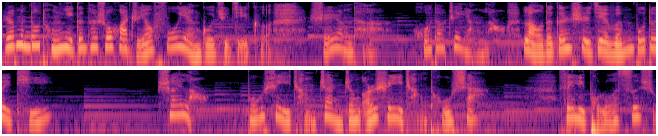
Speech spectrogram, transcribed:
人们都同意跟他说话，只要敷衍过去即可。谁让他活到这样老，老的跟世界文不对题？衰老不是一场战争，而是一场屠杀。菲利普·罗斯说：“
